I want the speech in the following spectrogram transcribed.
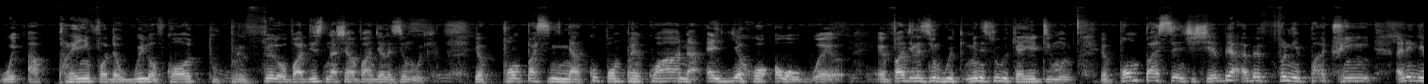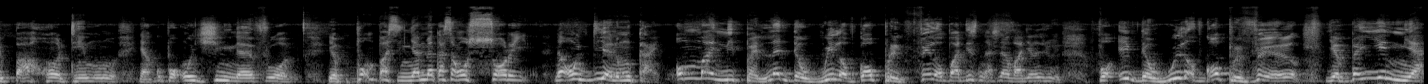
we are praying for the will of God to prevail over this national evangelism week. Your pompas nyanko pompa kwa na eye ho owo well. Evangelism week, ministry week aye dimu. Your pompas se nhihye bia abe fani pa twen ane nipa honten mu no. Yankopɔ onhyini na afro. Your pompas nyame kasa o sorry na ɔndi anim kan ɔma nipa let the will of god prevail over this national evangelism week for if the will of god prevail yɛbɛyɛ nea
